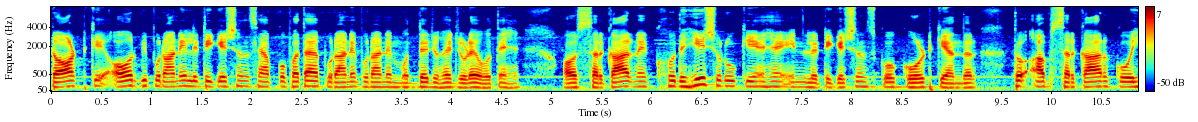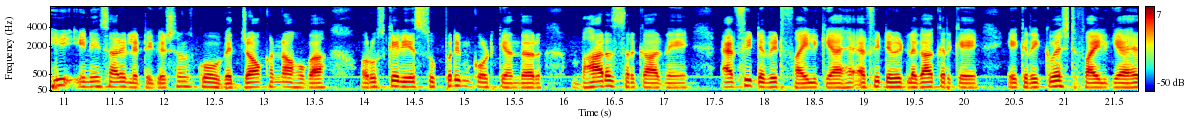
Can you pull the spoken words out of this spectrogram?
डॉट के और भी पुराने लिटिगेशंस हैं, आपको पता है, पुराने पुराने मुद्दे जो है जुड़े होते हैं और सरकार ने खुद ही शुरू किए हैं इन लिटिगेशंस को कोर्ट के अंदर। तो अब सरकार को ही इन्हीं सारे लिटिगेशंस को विदड्रॉ करना होगा और उसके लिए सुप्रीम कोर्ट के अंदर भारत सरकार ने एफिडेविट फ़ाइल किया है। एफिडेविट लगा करके एक रिक्वेस्ट फ़ाइल किया है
